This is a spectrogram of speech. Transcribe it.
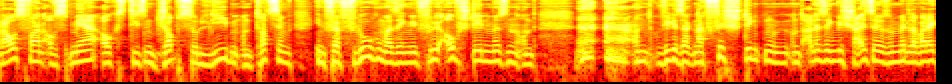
rausfahren aufs Meer, auch diesen Job so lieben und trotzdem ihn verfluchen, weil sie irgendwie früh aufstehen müssen und, und wie gesagt, nach Fisch stinken und alles irgendwie scheiße ist und mittlerweile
